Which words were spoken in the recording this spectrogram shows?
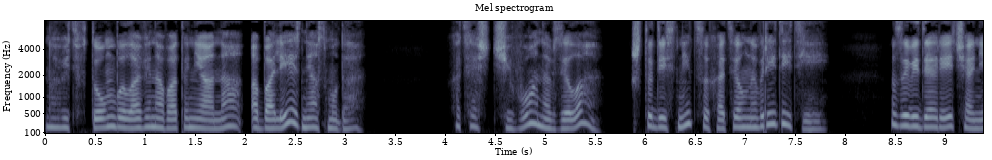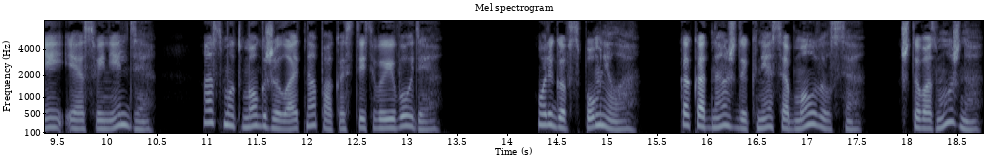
Но ведь в том была виновата не она, а болезнь Асмуда. Хотя с чего она взяла, что Десница хотел навредить ей? Заведя речь о ней и о Свинельде, Асмуд мог желать напакостить воеводе. Ольга вспомнила, как однажды князь обмолвился, что, возможно,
